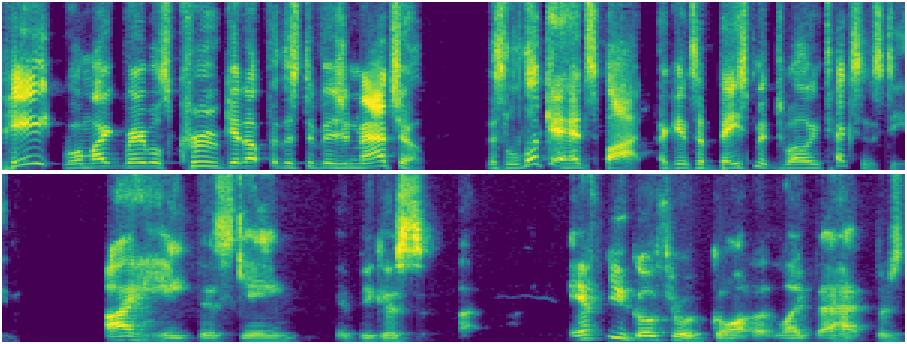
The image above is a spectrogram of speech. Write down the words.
Pete, will Mike Vrabel's crew get up for this division matchup? This look ahead spot against a basement dwelling Texans team. I hate this game because after you go through a gauntlet like that, there's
